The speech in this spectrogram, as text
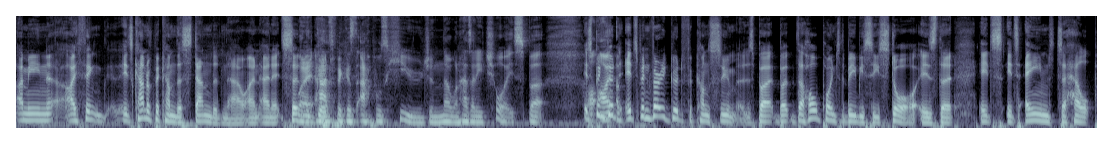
I mean, I think it's kind of become the standard now, and, and it's Well, certainly it good. has because Apple's huge and no one has any choice. But It's been I- good. it's been very good for consumers, but but the whole point of the BBC Store is that it's it's aimed to help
